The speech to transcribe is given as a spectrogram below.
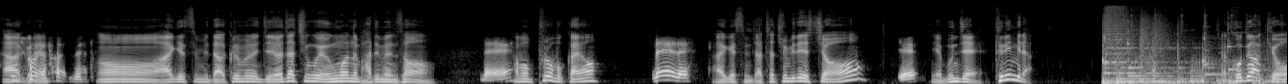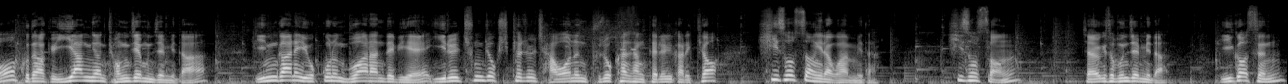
아, 그래요? 네. 어, 알겠습니다. 그러면 이제 여자친구의 응원을 받으면서 네, 한번 풀어볼까요? 네, 네, 알겠습니다. 자, 준비되셨죠? 예, 예, 문제 드립니다. 자, 고등학교, 고등학교 2학년 경제 문제입니다. 인간의 욕구는 무한한 데 비해 이를 충족시켜줄 자원은 부족한 상태를 가리켜 희소성이라고 합니다. 희소성. 자, 여기서 문제입니다. 이것은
